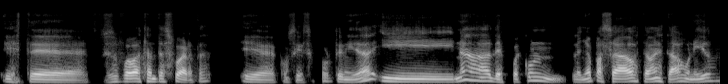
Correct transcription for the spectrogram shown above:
Este, eso fue bastante suerte, eh, conseguí esa oportunidad y nada, después con el año pasado estaba en Estados Unidos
